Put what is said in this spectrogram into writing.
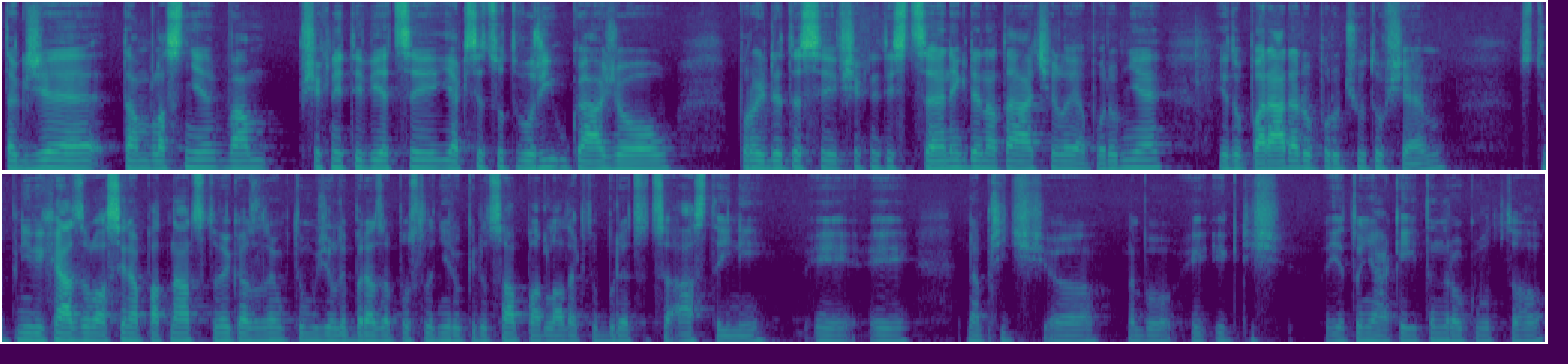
takže tam vlastně vám všechny ty věci, jak se co tvoří, ukážou, projdete si všechny ty scény, kde natáčeli a podobně. Je to paráda, doporučuji to všem. Vstupný vycházelo asi na 15 stovek a vzhledem k tomu, že Libra za poslední roky docela padla, tak to bude cca stejný. I, i napříč, eh, nebo i, i když je to nějaký ten rok od toho.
